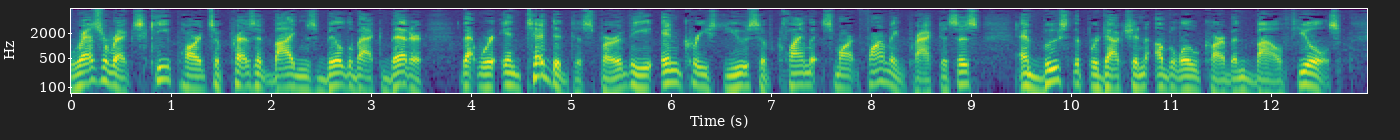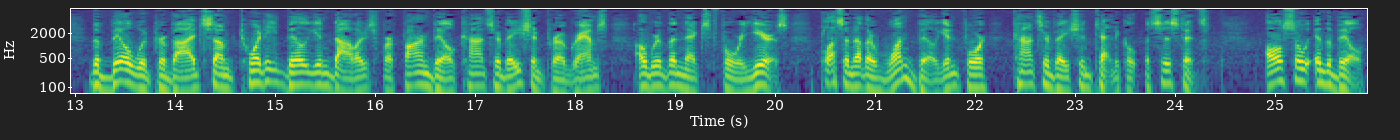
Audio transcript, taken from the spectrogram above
resurrects key parts of President Biden's Build Back Better that were intended to spur the increased use of climate smart farming practices and boost the production of low carbon biofuels. The bill would provide some $20 billion for Farm Bill conservation programs over the next four years, plus another 1 billion for conservation technical assistance. Also in the bill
